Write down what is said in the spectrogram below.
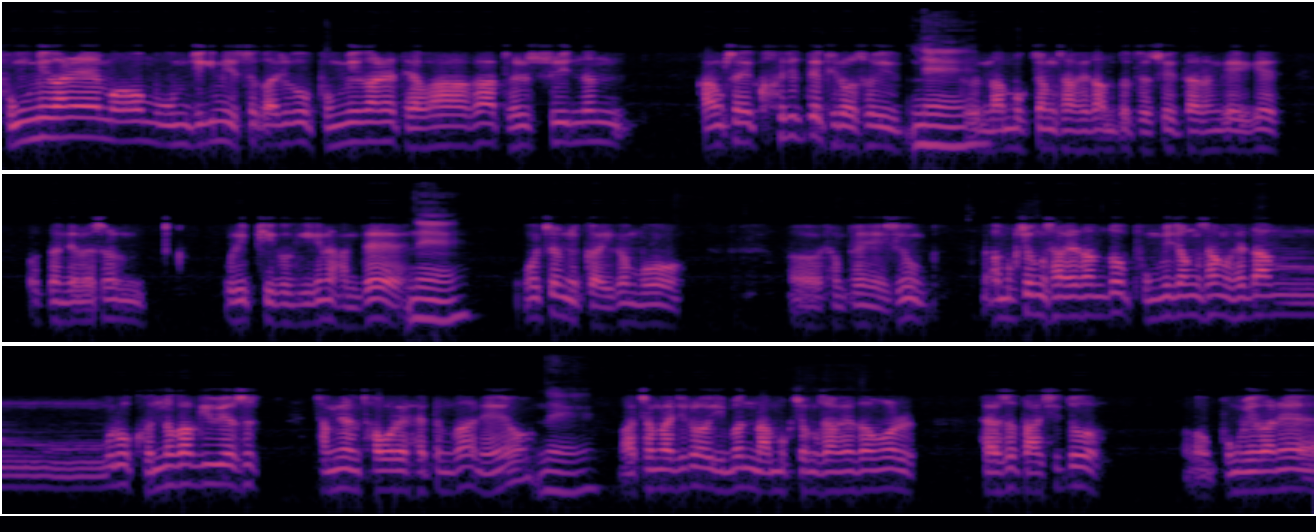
북미 간에 뭐 움직임이 있어가지고 북미 간의 대화가 될 수 있는 가능성이 커질 때 비로소 이 네. 그 남북 정상회담도 될 수 있다는 게 이게 어떤 점에서는 우리 비극이기는 한데 네. 어쩝니까 이건 뭐 어, 형편이 지금 남북 정상회담도 북미 정상회담으로 건너가기 위해서 작년 4월에 했던 거 아니에요? 네. 마찬가지로 이번 남북 정상회담을 해서 다시 또 어, 북미 간에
